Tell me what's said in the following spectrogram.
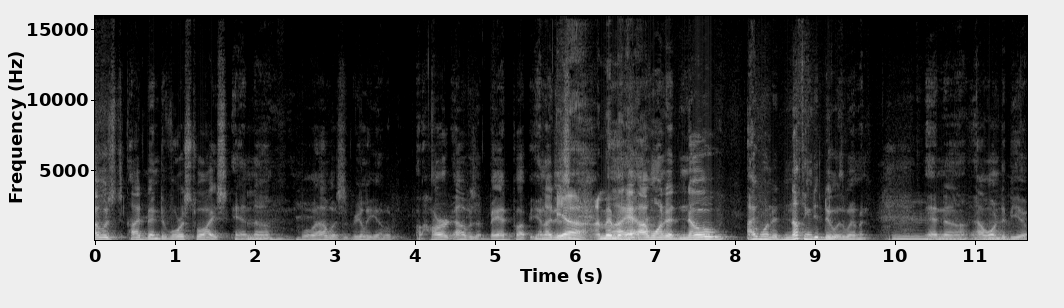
I was I'd been divorced twice, and uh, boy, I was really a, a hard. I was a bad puppy, and I just Yeah, I remember I. I wanted no. I wanted nothing to do with women, Mm. and uh, I wanted to be a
